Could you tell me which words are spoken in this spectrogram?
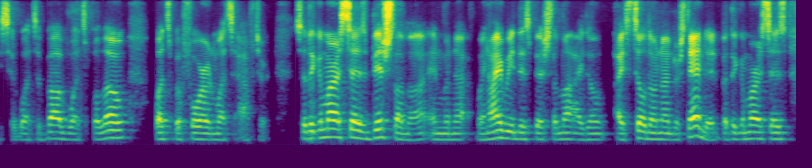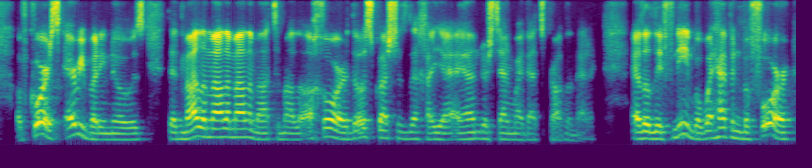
said what's above, what's below, what's before, and what's after. So the Gemara says Bishlama, and when I, when I read this Bishlama, I don't, I still don't understand it. But the Gemara says, of course, everybody knows that mala mala mala. Those questions lechaya, I understand why that's problematic. Elolifnim, but what happened before?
